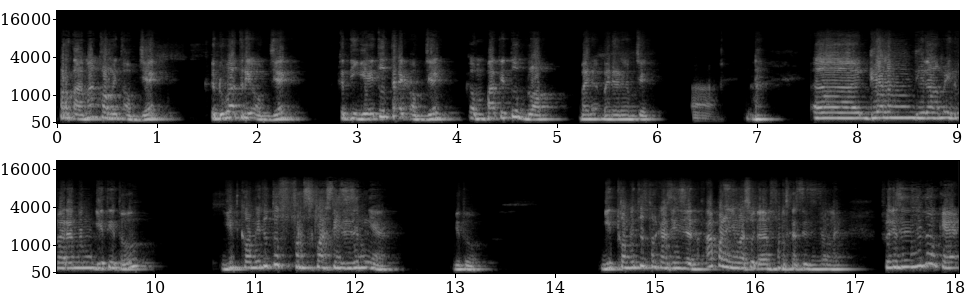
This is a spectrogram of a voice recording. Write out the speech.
Pertama commit object, kedua tree object, ketiga itu tag object, keempat itu block banyak binary object. Ah. Nah, uh, di dalam di dalam environment Git itu Gitcom itu tuh first class citizen-nya gitu. Gitcom itu first class citizen. Apa yang masuk dengan first class citizen? First class citizen itu kayak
